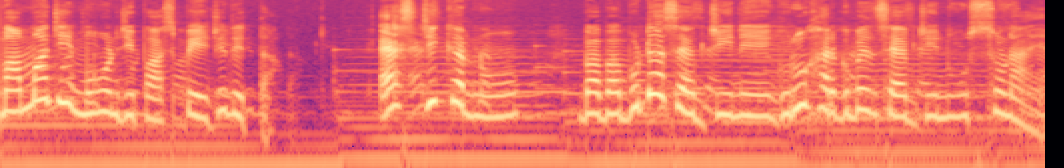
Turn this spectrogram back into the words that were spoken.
ਮਾਮਾ ਜੀ ਮੋਹਨ ਜੀ ਪਾਸ ਭੇਜ ਦਿੱਤਾ। ਇਸ ਜ਼ਿਕਰ ਨੂੰ ਬਾਬਾ ਬੁੱਢਾ ਸਾਹਿਬ ਜੀ ਨੇ ਗੁਰੂ ਹਰਗੋਬਿੰਦ ਸਾਹਿਬ ਜੀ ਨੂੰ ਸੁਣਾਇਆ।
